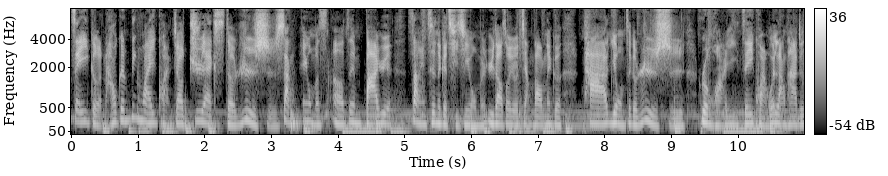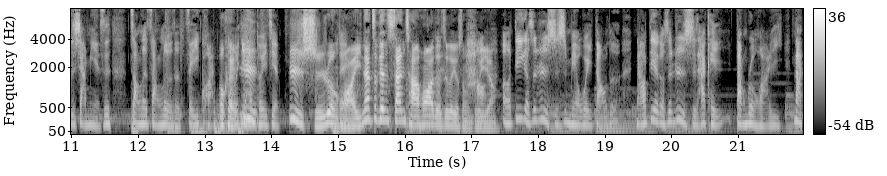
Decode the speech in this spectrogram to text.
这一个，然后跟另外一款叫 GX 的日食上，因为我们呃之前八月上一次那个琪琪我们遇到时候有讲到那个他用这个日食润滑液这一款会让他就是下面也是胀热胀热的这一款，OK 也很推荐日食润滑液。那这跟山茶花的这个有什么不一样？呃，第一个是日食是没有味道的，然后第二个是日食它可以。当润滑液，那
